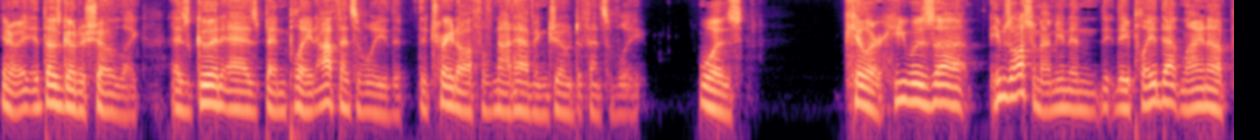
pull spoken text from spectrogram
you know, it, it does go to show like as good as Ben played offensively, the the trade off of not having Joe defensively was killer. He was uh he was awesome. I mean, and they played that lineup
